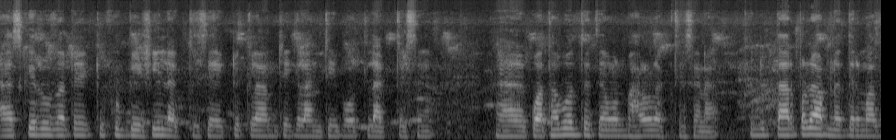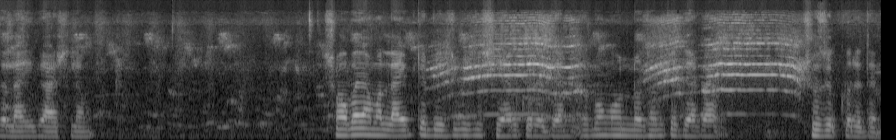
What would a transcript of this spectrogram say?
আজকের রোজাটা একটু খুব বেশি লাগতেছে একটু ক্লান্তি ক্লান্তি বোধ লাগতেছে। আর কথা বলতে তেমন ভালো লাগতেছে না কিন্তু তারপরে আপনাদের মাঝে লাইভে আসলাম। সবাই আমার লাইভটা বেশি বেশি শেয়ার করে দেন এবং অন্যজনকে দেখার সুযোগ করে দেন।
